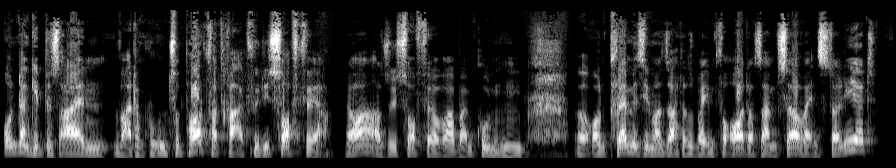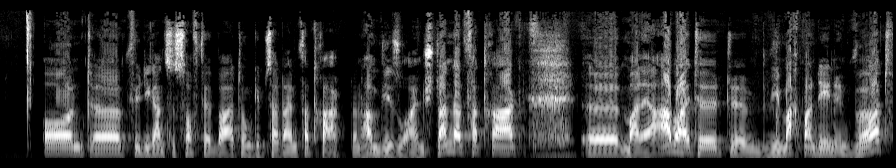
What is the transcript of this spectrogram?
Und dann gibt es einen Wartung- und Supportvertrag für die Software. Ja, also die Software war beim Kunden äh, on-premise, wie man sagt, also bei ihm vor Ort auf seinem Server installiert. Und äh, für die ganze Softwarewartung gibt's halt einen Vertrag. Dann haben wir so einen Standardvertrag äh, mal erarbeitet. Äh, wie macht man den in Word?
